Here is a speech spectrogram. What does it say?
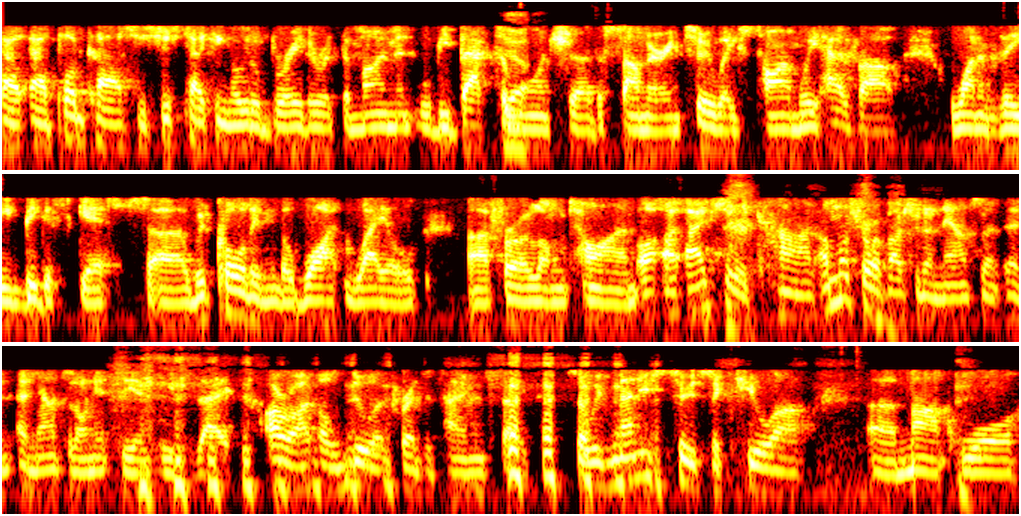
our, our, podcast is just taking a little breather at the moment. We'll be back to yeah. launch uh, the summer in two weeks' time. We have uh, one of the biggest guests. Uh, we've called him the White Whale uh, for a long time. I, I, actually can't. I'm not sure if I should announce it, announce it on SEN today. All right, I'll do it for entertainment's sake. So we've managed to secure uh, Mark Waugh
